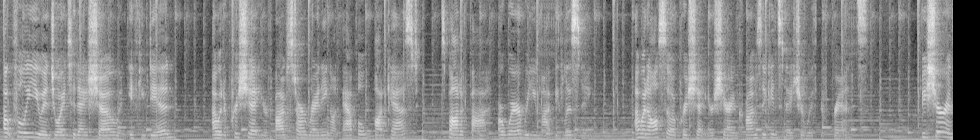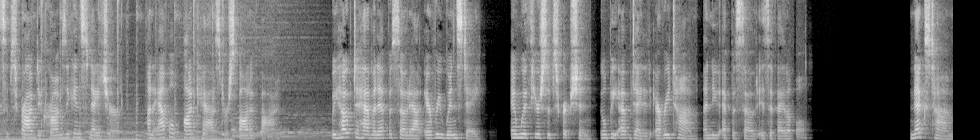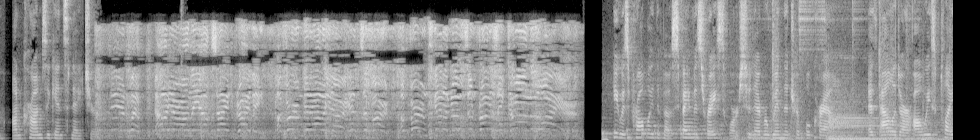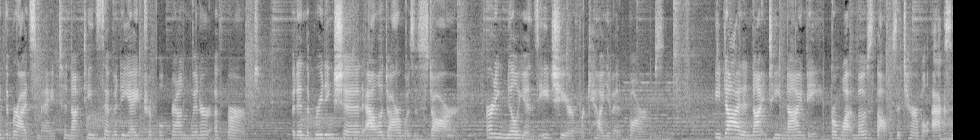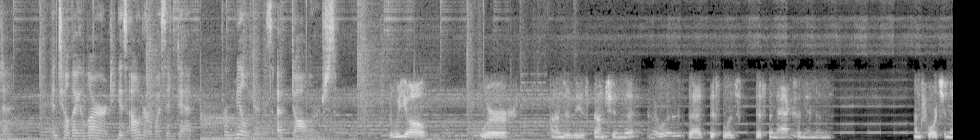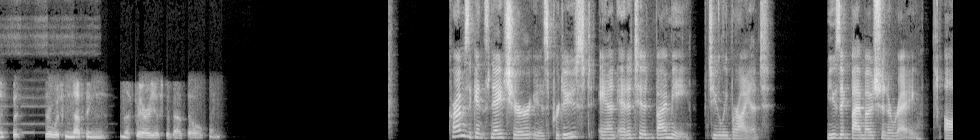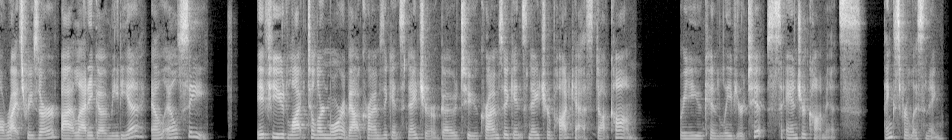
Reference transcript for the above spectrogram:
Hopefully, you enjoyed today's show, and if you did, I would appreciate your five star rating on Apple Podcast, Spotify, or wherever you might be listening. I would also appreciate your sharing Crimes Against Nature with your friends. Be sure and subscribe to Crimes Against Nature on Apple Podcast or Spotify. We hope to have an episode out every Wednesday, and with your subscription, you'll be updated every time a new episode is available. Next time on Crimes Against Nature. He was probably the most famous racehorse to never win the Triple Crown, as Alydar always played the bridesmaid to 1978 Triple Crown winner Affirmed. But in the breeding shed, Alydar was a star, earning millions each year for Calumet Farms. He died in 1990 from what most thought was a terrible accident until they learned his owner was in debt for millions of dollars. We all were under the assumption that that this was just an accident and unfortunate, but there was nothing nefarious about the whole thing. Crimes Against Nature is produced and edited by me, Julie Bryant. Music by Motion Array. All rights reserved by Latigo Media, LLC. If you'd like to learn more about Crimes Against Nature, go to crimesagainstnaturepodcast.com where you can leave your tips and your comments. Thanks for listening.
